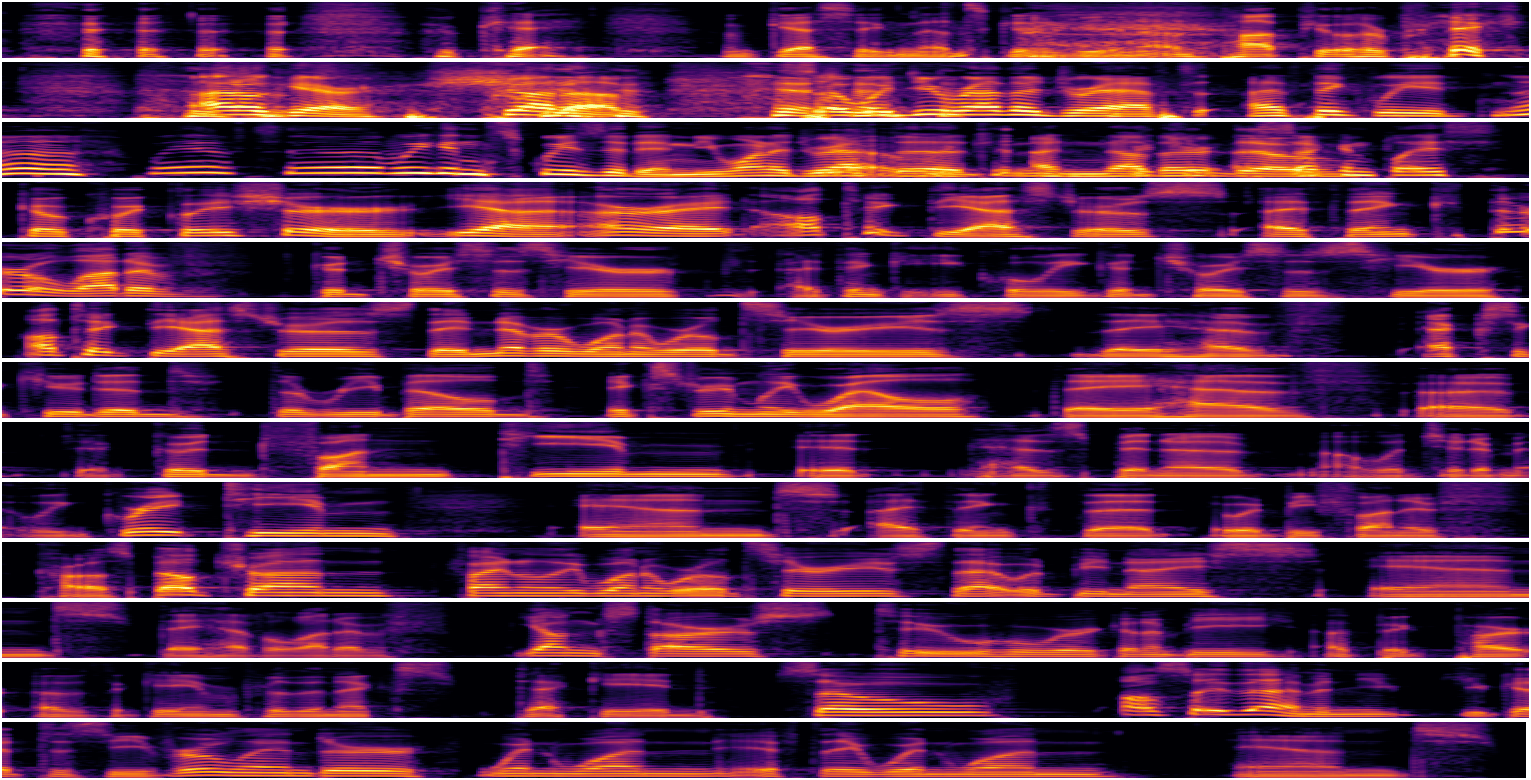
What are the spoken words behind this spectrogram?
okay, I'm guessing that's going to be an unpopular pick. I don't care. Shut up. So would you rather draft? I think we uh, we have to, we can squeeze it in. You want to draft yeah, a, can, another a second place? Go quickly, sure. Yeah. All right. I'll take the Astros. I think there are a lot of good choices here. I think equally good choices here. I'll take the Astros. They've never won a World Series. They have executed the rebuild extremely well. They have a, a good, fun team. It has been a, a legitimately great team. And I think that it would be fun if Carlos Beltran finally won a World Series. That would be nice. And they have a lot of young stars, too, who are going to be a big part of the game for the next decade. So I'll say them. And you, you get to see Verlander win one if they win one. And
